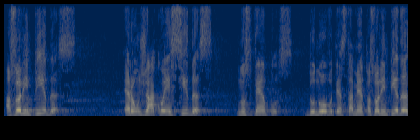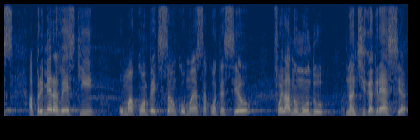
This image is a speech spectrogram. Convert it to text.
as Olimpíadas eram já conhecidas nos tempos do Novo Testamento. As Olimpíadas, a primeira vez que uma competição como essa aconteceu, foi lá no mundo, na antiga Grécia,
